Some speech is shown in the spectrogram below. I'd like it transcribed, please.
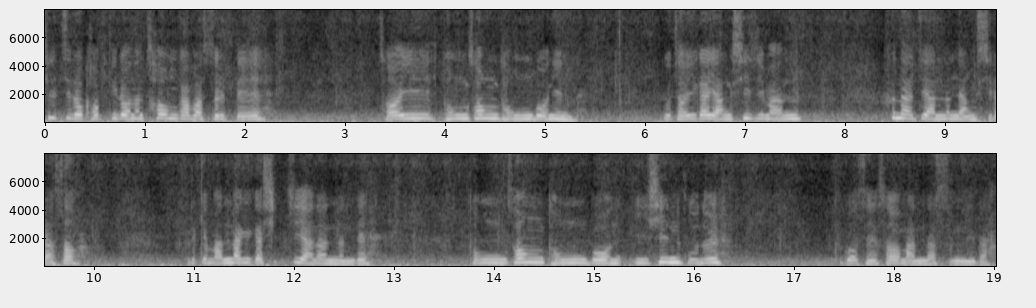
실제로 걷기로는 처음 가봤을 때 저희 동성 동본인 그 저희가 양씨지만 흔하지 않는 양씨라서 그렇게 만나기가 쉽지 않았는데 동성 동본이신 분을 그곳에서 만났습니다.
